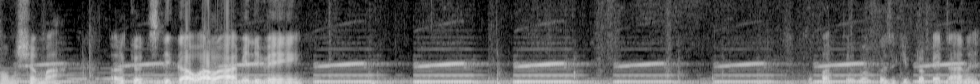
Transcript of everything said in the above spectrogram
vamos chamar. Na hora que eu desligar o alarme, ele vem, hein? Alguma coisa aqui pra pegar, né?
